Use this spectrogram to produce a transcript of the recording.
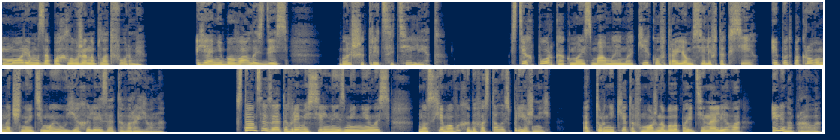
Морем запахло уже на платформе. Я не бывала здесь больше тридцати лет. С тех пор, как мы с мамой и Макико втроем сели в такси и под покровом ночной тьмы уехали из этого района. Станция за это время сильно изменилась, но схема выходов осталась прежней. От турникетов можно было пойти налево или направо.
